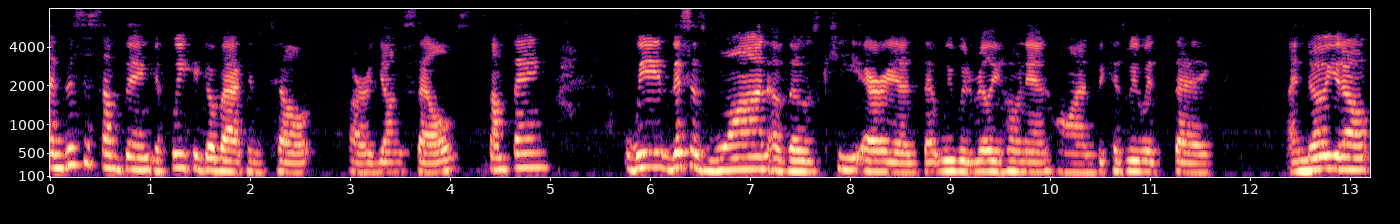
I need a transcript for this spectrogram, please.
and this is something, if we could go back and tell our young selves something, we this is one of those key areas that we would really hone in on because we would say, I know you don't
